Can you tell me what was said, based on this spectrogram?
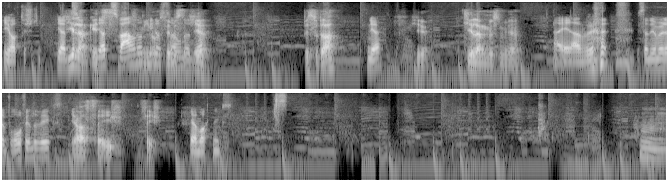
Ich hab das stimmt. Ja, Hier lang geht's. Ja, 200 minus Wir müssen 200, hier. ja. Bist du da? Ja. Hier. Hier lang müssen wir. Alter, sind ja mal der Profi unterwegs. Ja, safe. Safe. Ja, macht nix. Hm.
